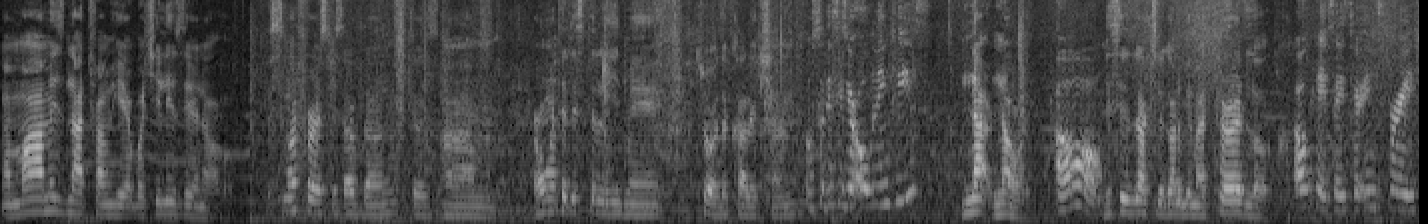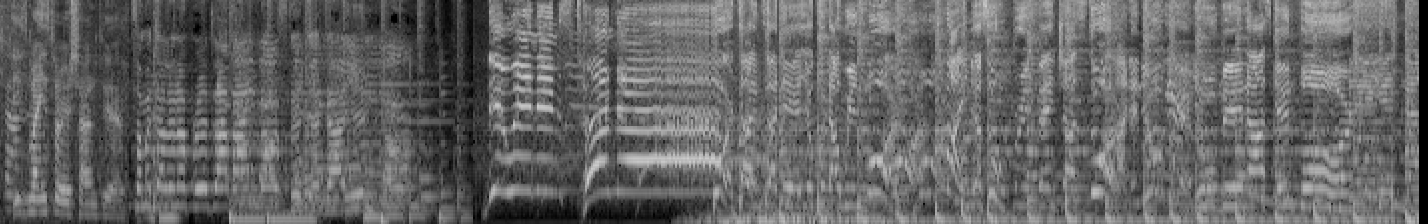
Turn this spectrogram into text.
My mom is not from here, but she lives here now. This is my first piece I've done because um, I wanted this to lead me through the collection. Oh, so this is your opening piece? Not no. Oh. This is actually going to be my third look. Okay, so it's your inspiration. This is my inspiration to it. So me telling a prayer job and go stick your guy in town. The winning's turn up! Four times a day you coulda win more. Find your super adventure store and a new game you've been asking for. Play it now.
